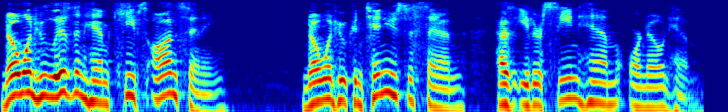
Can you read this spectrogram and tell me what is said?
No one who lives in him keeps on sinning. No one who continues to sin has either seen him or known him.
